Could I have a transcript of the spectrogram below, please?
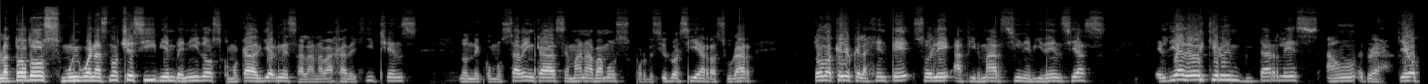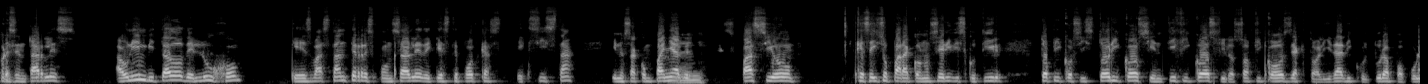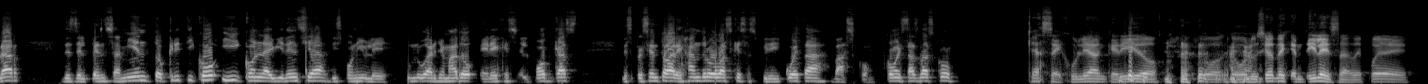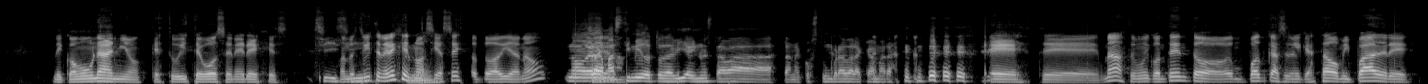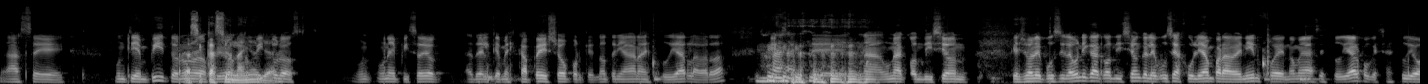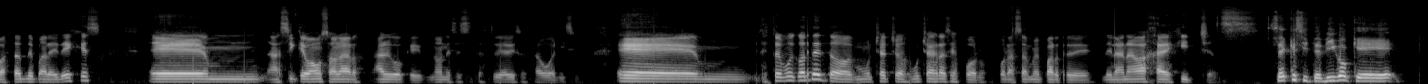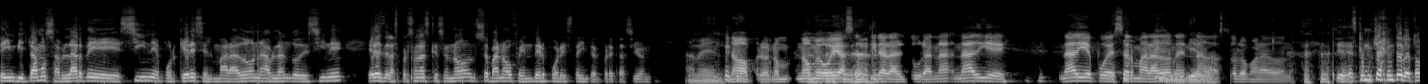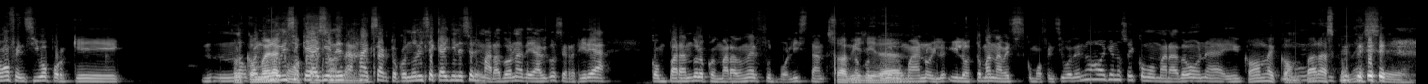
Hola a todos, muy buenas noches y bienvenidos como cada viernes a la navaja de Hitchens, donde como saben cada semana vamos, por decirlo así, a rasurar todo aquello que la gente suele afirmar sin evidencias. El día de hoy quiero invitarles a un, quiero presentarles a un invitado de lujo que es bastante responsable de que este podcast exista y nos acompaña del espacio que se hizo para conocer y discutir tópicos históricos, científicos, filosóficos, de actualidad y cultura popular desde el pensamiento crítico y con la evidencia disponible. Un lugar llamado Herejes, el podcast. Les presento a Alejandro Vázquez Aspiricueta Vasco. ¿Cómo estás, Vasco? ¿Qué hace, Julián, querido? Evolución de gentileza después de, como un año que estuviste vos en Herejes. Cuando estuviste en Herejes no hacías esto todavía, ¿no? No, era más tímido todavía y no estaba tan acostumbrado a la cámara. este, no, estoy muy contento. Un podcast en el que ha estado mi padre hace un tiempito, ¿no? Hace casi un año capítulos, Un, episodio del que me escapé yo porque no tenía ganas de estudiar, la verdad. Este, una, condición que yo le puse, la única condición que le puse a Julián para venir fue no me hagas estudiar porque ya estudio bastante para herejes. Em, así que vamos a hablar algo que no necesito estudiar y eso está buenísimo. Em, estoy muy contento, muchachos. Muchas gracias por, por hacerme parte de, de la navaja de Hitchens. Sé que si te digo que te invitamos a hablar de cine porque eres el Maradona hablando de cine, eres de las personas que se no se van a ofender por esta interpretación. Amén. No, pero no, me voy a sentir a la altura. nadie, nadie puede ser Maradona en nada, solo Maradona. es que mucha gente lo toma ofensivo porque cuando uno dice que alguien es, ajá, exacto, cuando uno dice que alguien es el Maradona de algo, se refiere a comparándolo con Maradona el futbolista, su habilidad humano y lo, toman a veces como ofensivo de no, yo no soy como Maradona. Y, ¿Cómo me comparas con ese?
